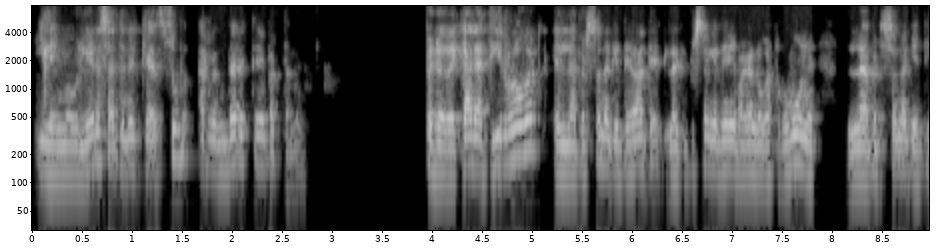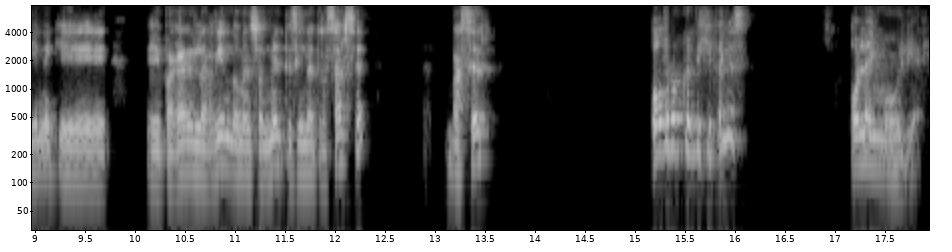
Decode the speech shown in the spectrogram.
Y la inmobiliaria se va a tener que subarrendar este departamento. Pero de cara a ti, Robert, es la persona que te va a, la persona que tiene que pagar los gastos comunes, la persona que tiene que eh, pagar el arriendo mensualmente sin atrasarse, va a ser o brokers digitales o la inmobiliaria.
